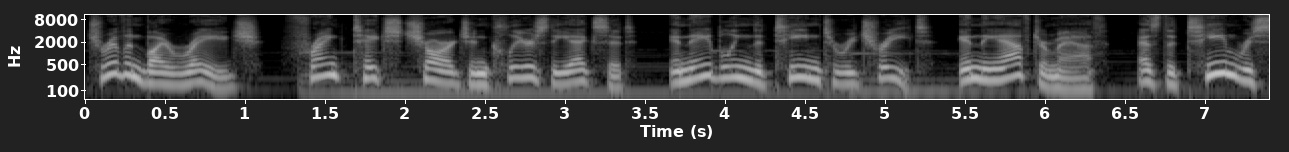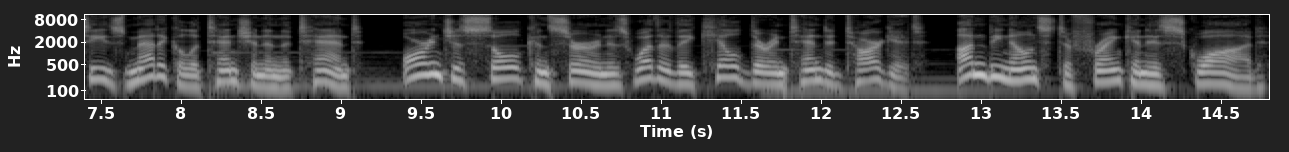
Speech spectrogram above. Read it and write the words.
Driven by rage, Frank takes charge and clears the exit, enabling the team to retreat. In the aftermath, as the team receives medical attention in the tent, Orange's sole concern is whether they killed their intended target. Unbeknownst to Frank and his squad,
